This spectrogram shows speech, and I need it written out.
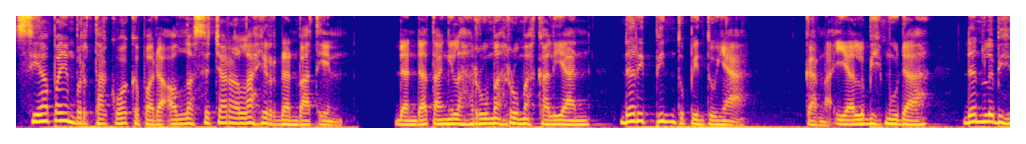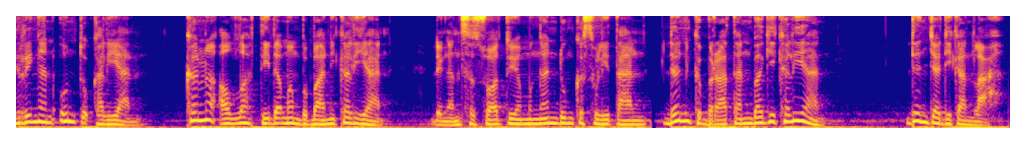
siapa yang bertakwa kepada Allah secara lahir dan batin, dan datangilah rumah-rumah kalian dari pintu-pintunya, karena ia lebih mudah dan lebih ringan untuk kalian. Karena Allah tidak membebani kalian dengan sesuatu yang mengandung kesulitan dan keberatan bagi kalian, dan jadikanlah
